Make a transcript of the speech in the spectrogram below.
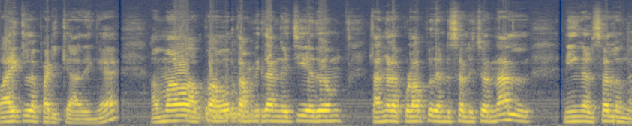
வாய்க்கில் படிக்காதீங்க. அம்மாவோ அப்பாவோ தம்பி தங்கச்சி எதுவும் தங்களை குழப்புதுன்னு சொல்லி சொன்னால் நீங்கள் சொல்லுங்க.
